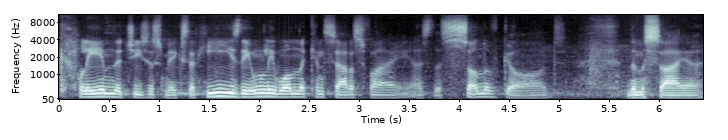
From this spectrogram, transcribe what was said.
claim that Jesus makes that He is the only one that can satisfy as the Son of God, the Messiah.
